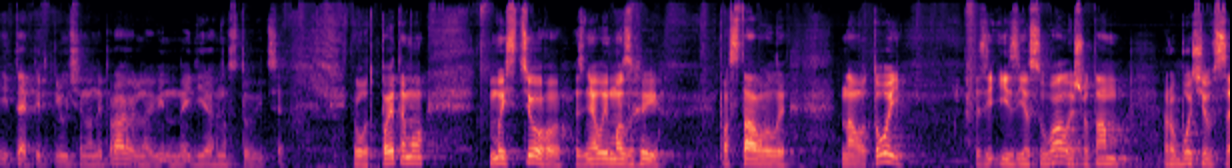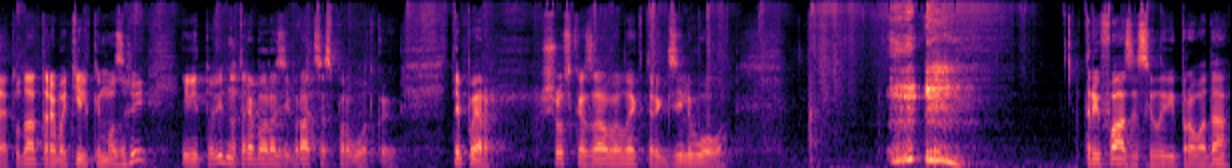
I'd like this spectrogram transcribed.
і те підключено неправильно, він не діагностується. От, Тому ми з цього зняли мозги, поставили на отой і з'ясували, що там робоче все. Туди треба тільки мозги, і відповідно треба розібратися з проводкою. Тепер, що сказав електрик зі Львова? Три фази силові провода.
